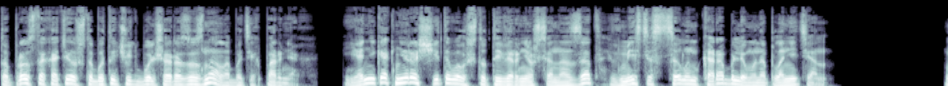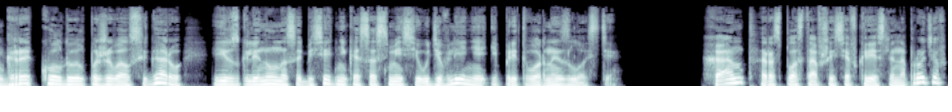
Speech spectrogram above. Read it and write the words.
то просто хотел, чтобы ты чуть больше разузнал об этих парнях. Я никак не рассчитывал, что ты вернешься назад вместе с целым кораблем инопланетян. Грег Колдуэлл пожевал сигару и взглянул на собеседника со смесью удивления и притворной злости. Хант, распластавшийся в кресле напротив,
